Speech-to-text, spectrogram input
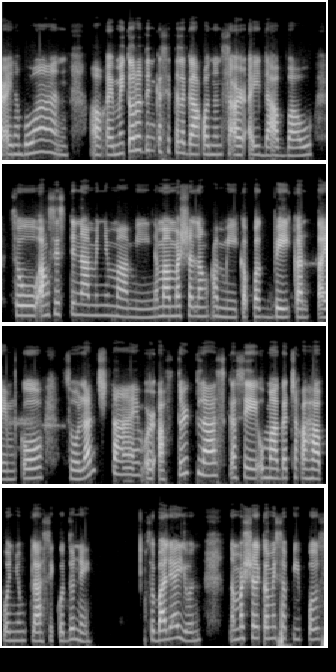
RI number one. Okay, may turo din kasi talaga ako nun sa RI Davao. So, ang system namin ni mami, namamasyal lang kami kapag vacant time ko. So, lunchtime or after class kasi umaga tsaka hapon yung klase ko dun eh. So, bali ayun, namasyal kami sa People's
